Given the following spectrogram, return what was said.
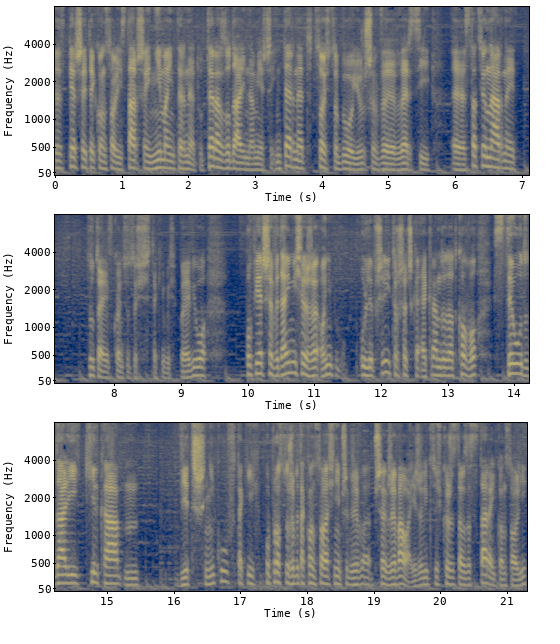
w pierwszej tej konsoli starszej nie ma internetu. Teraz dodali nam jeszcze internet, coś co było już w wersji e, stacjonarnej. Tutaj w końcu coś takiego się pojawiło. Po pierwsze, wydaje mi się, że oni ulepszyli troszeczkę ekran. Dodatkowo z tyłu dodali kilka mm, wietrzników, takich po prostu, żeby ta konsola się nie przegrzewa, przegrzewała. Jeżeli ktoś korzystał ze starej konsoli,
